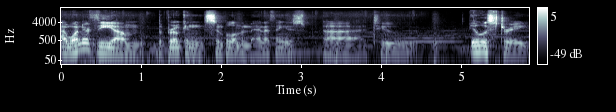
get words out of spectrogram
I wonder if the um the broken symbol on the mana thing is uh to illustrate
